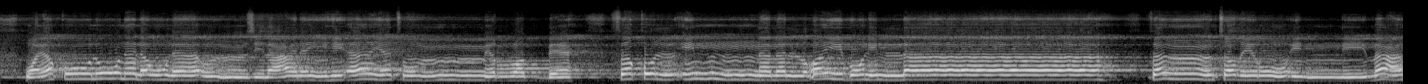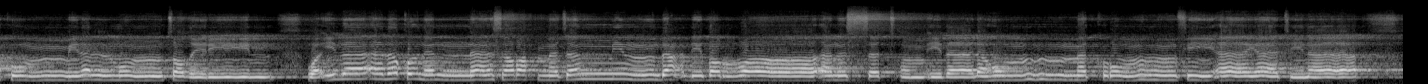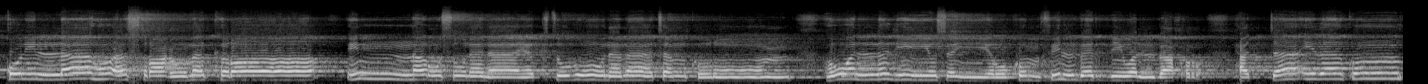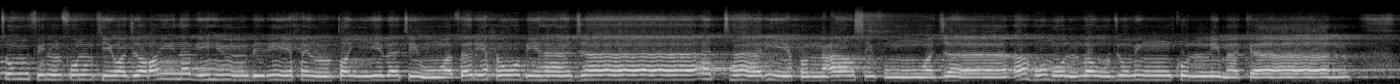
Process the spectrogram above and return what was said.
ويقولون لولا أنزل عليه آية من ربه فقل إنما الغيب لله فانتظروا إني معكم من المنتظرين وإذا أذقنا الناس رحمة من بعد ضراء مستهم إذا لهم مكر في آياتنا قل الله أسرع مكرا إن رسلنا يكتبون ما تمكرون هو الذي يسيركم في البر والبحر حتى إذا كنتم في الفلك وجرين بهم بريح طيبة وفرحوا بها جاءتها ريح عاصف وجاءهم الموج من كل مكان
